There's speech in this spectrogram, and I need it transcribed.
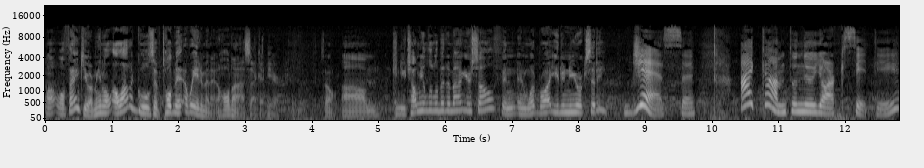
Well, well, thank you. I mean, a, a lot of ghouls have told me. Oh, wait a minute. Hold on a second here. So, um, can you tell me a little bit about yourself and, and what brought you to New York City? Yes, I come to New York City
